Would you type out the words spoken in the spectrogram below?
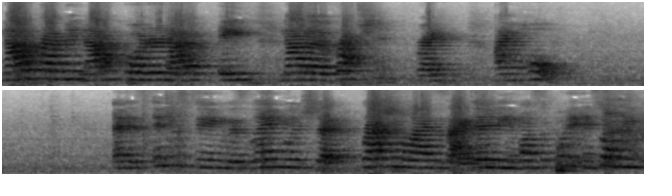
not a fragment, not a quarter, not an eighth, not a fraction, right? I am whole. And it's interesting, this language that rationalizes identity and wants to put it in so many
